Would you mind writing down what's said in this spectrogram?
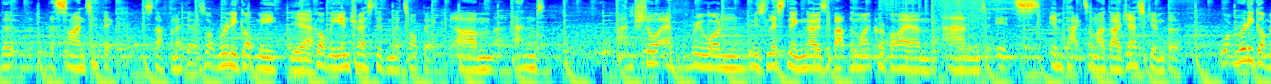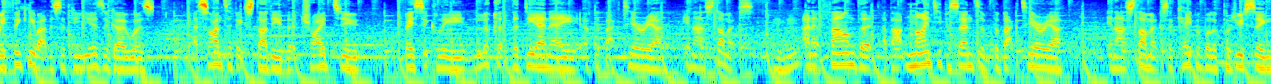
the, the scientific stuff, and I think that's what really got me Yeah. got me interested in the topic. Um, and I'm sure everyone who's listening knows about the microbiome and its impact on our digestion. But what really got me thinking about this a few years ago was a scientific study that tried to basically look at the DNA of the bacteria in our stomachs. And it found that about 90% of the bacteria in our stomachs are capable of producing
